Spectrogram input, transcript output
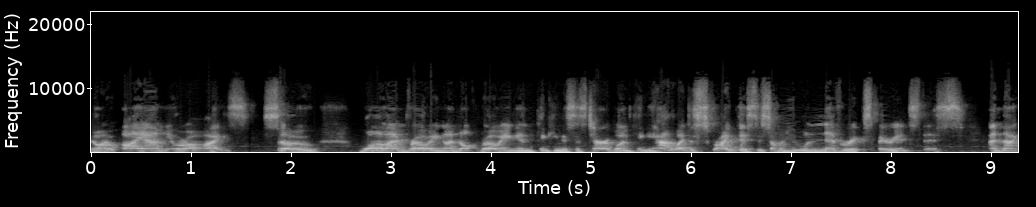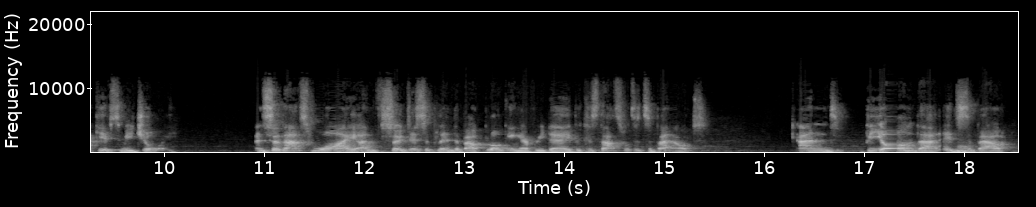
You know, I, I am your eyes. So while I'm rowing, I'm not rowing and thinking this is terrible. I'm thinking, how do I describe this to someone who will never experience this? And that gives me joy. And so that's why I'm so disciplined about blogging every day because that's what it's about. And beyond that, it's mm-hmm. about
